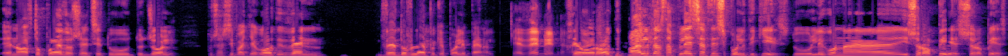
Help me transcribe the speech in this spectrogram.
Εννοώ αυτό που έδωσε έτσι, του, του Τζόλι. Που σας είπα και εγώ ότι δεν, δεν το βλέπω και πολύ πέναλ. Ε, δεν είναι. Θεωρώ ότι πάλι ήταν στα πλαίσια αυτής της πολιτικής. Του λίγο να. ισορροπίες. Ισορροπίες.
